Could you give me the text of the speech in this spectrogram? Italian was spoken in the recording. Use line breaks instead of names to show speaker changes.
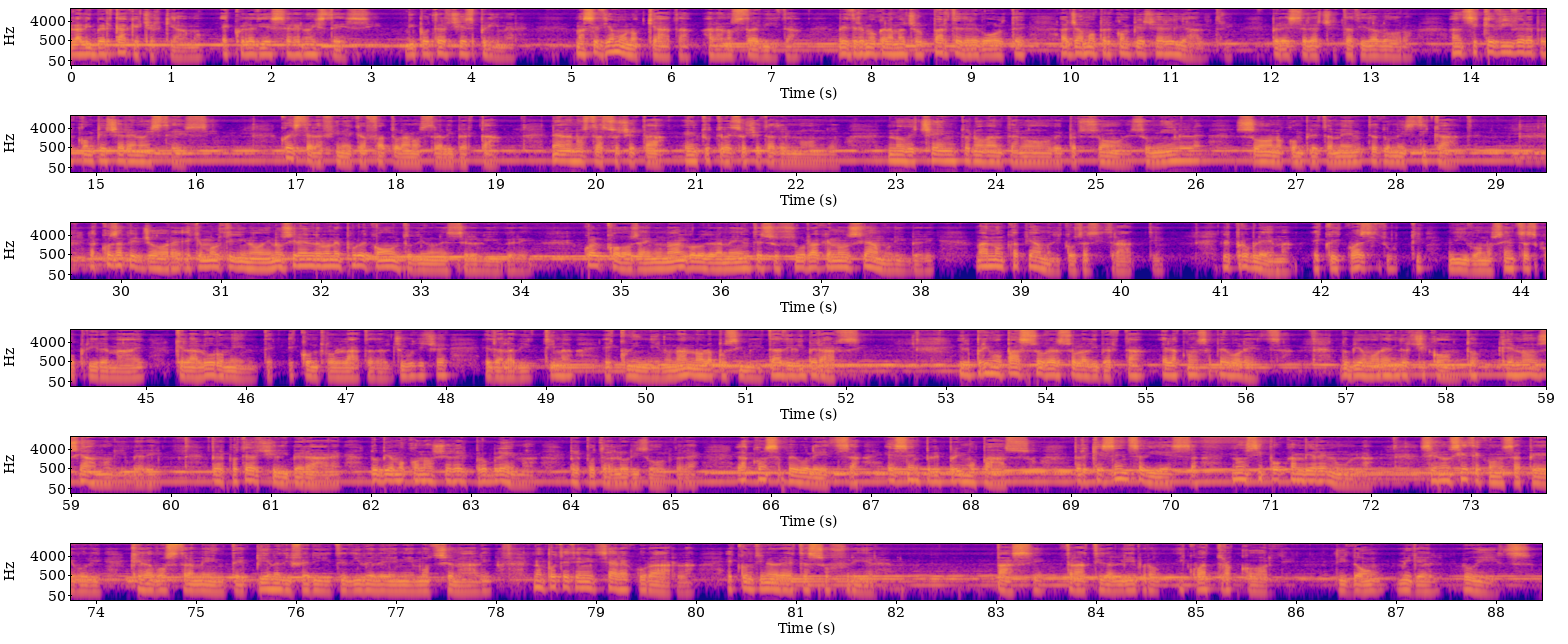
La libertà che cerchiamo è quella di essere noi stessi, di poterci esprimere, ma se diamo un'occhiata alla nostra vita, vedremo che la maggior parte delle volte agiamo per compiacere gli altri, per essere accettati da loro, anziché vivere per compiacere noi stessi. Questa è la fine che ha fatto la nostra libertà, nella nostra società e in tutte le società del mondo. 999 persone su 1000 sono completamente addomesticate. La cosa peggiore è che molti di noi non si rendono neppure conto di non essere liberi. Qualcosa in un angolo della mente sussurra che non siamo liberi, ma non capiamo di cosa si tratti. Il problema è che quasi tutti vivono senza scoprire mai che la loro mente è controllata dal giudice e dalla vittima e quindi non hanno la possibilità di liberarsi. Il primo passo verso la libertà è la consapevolezza dobbiamo renderci conto che non siamo liberi. Per poterci liberare dobbiamo conoscere il problema per poterlo risolvere. La consapevolezza è sempre il primo passo perché senza di essa non si può cambiare nulla. Se non siete consapevoli che la vostra mente è piena di ferite, di veleni emozionali, non potete iniziare a curarla e continuerete a soffrire. Passi tratti dal libro I quattro accordi gratidão, Miguel Ruiz.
